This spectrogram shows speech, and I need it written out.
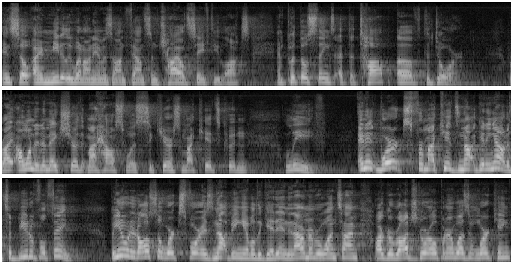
And so I immediately went on Amazon, found some child safety locks, and put those things at the top of the door, right? I wanted to make sure that my house was secure so my kids couldn't leave. And it works for my kids not getting out. It's a beautiful thing. But you know what it also works for is not being able to get in. And I remember one time our garage door opener wasn't working,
